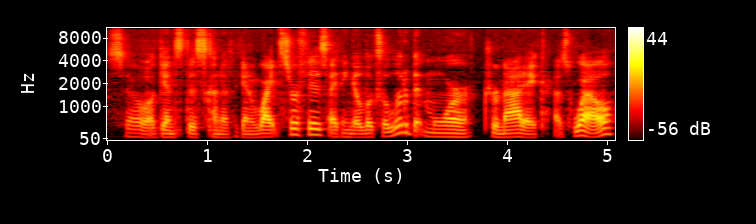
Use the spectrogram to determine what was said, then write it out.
So against this kind of, again, white surface, I think it looks a little bit more dramatic as well.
